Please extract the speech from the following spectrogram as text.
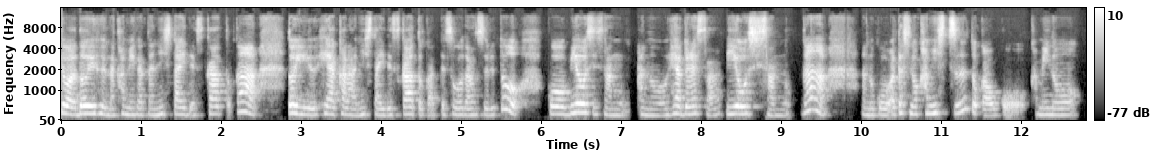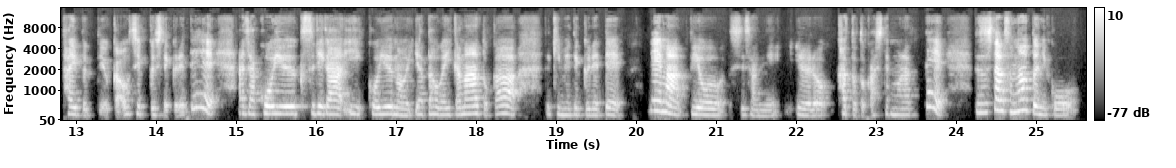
今日はどういう風な髪型にしたいですかとかどういうヘアカラーにしたいですかとかって相談するとこう美容師さんあのヘアドレッサー美容師さんのがあのこう私の髪質とかをこう髪のタイプっていうかをチェックしてくれてあじゃあこういう薬がいいこういうのをやった方がいいかなとかで決めてくれてでまあ美容師さんにいろいろカットとかしてもらってでそしたらその後にこう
